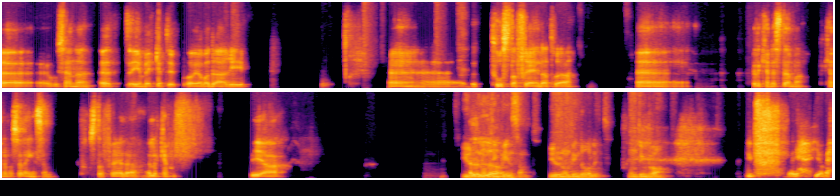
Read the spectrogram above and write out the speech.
eh, hos henne ett, i en vecka typ och jag var där i eh, torsdag, fredag tror jag. Eh, eller kan det stämma? Kan det vara så länge sedan? Torsdag, fredag eller kanske ja, Gjorde du någonting pinsamt? Gjorde du någonting dåligt? Någonting bra? Jag vet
